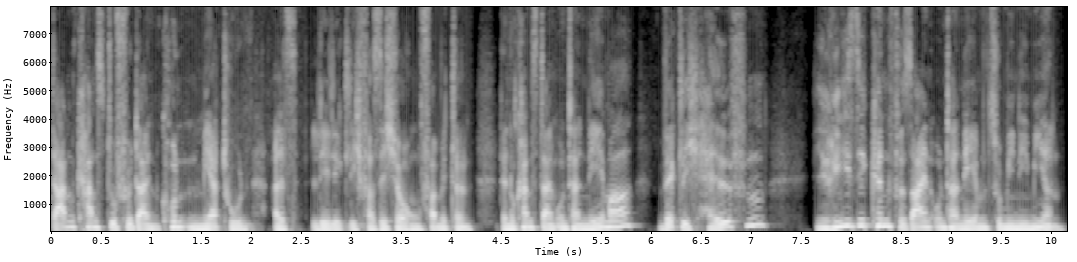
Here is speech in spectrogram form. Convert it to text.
dann kannst du für deinen Kunden mehr tun als lediglich Versicherungen vermitteln. Denn du kannst deinem Unternehmer wirklich helfen, die Risiken für sein Unternehmen zu minimieren.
